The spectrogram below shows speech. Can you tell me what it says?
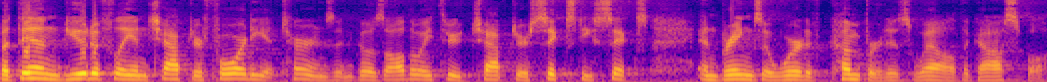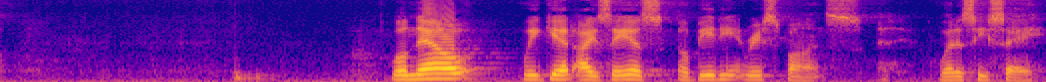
But then, beautifully in chapter 40, it turns and goes all the way through chapter 66 and brings a word of comfort as well, the gospel. Well, now we get Isaiah's obedient response. What does he say?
